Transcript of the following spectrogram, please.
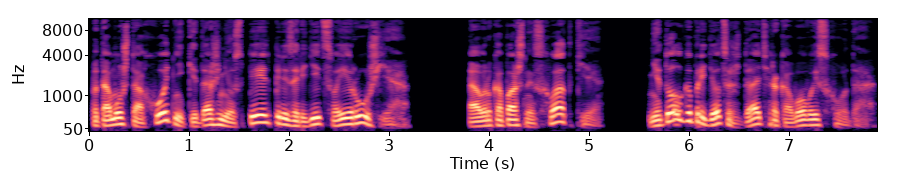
потому что охотники даже не успеют перезарядить свои ружья, а в рукопашной схватке недолго придется ждать рокового исхода.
